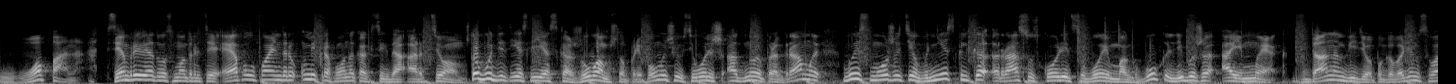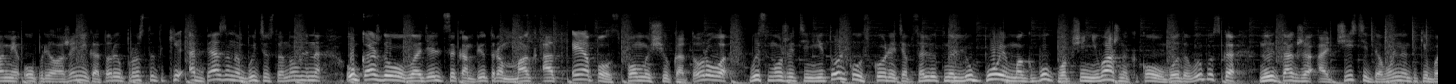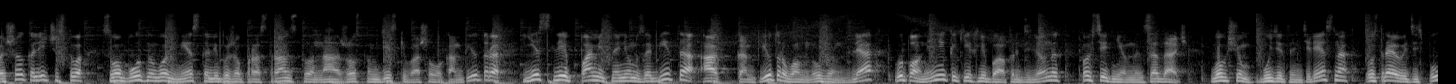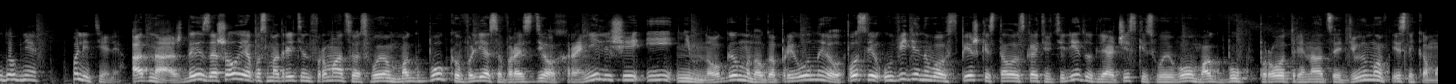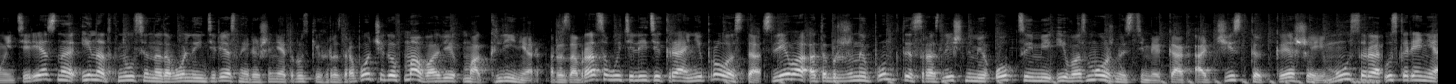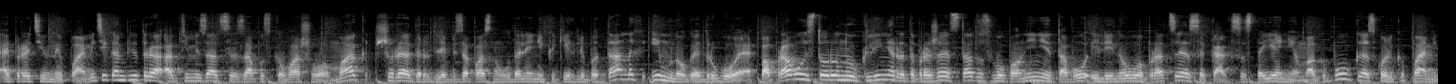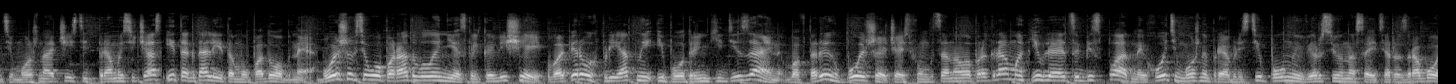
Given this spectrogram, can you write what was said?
Опа-на! Всем привет, вы смотрите Apple Finder, у микрофона как всегда Артем. Что будет, если я скажу вам, что при помощи всего лишь одной программы вы сможете в несколько раз ускорить свой MacBook, либо же iMac? В данном видео поговорим с вами о приложении, которое просто-таки обязано быть установлено у каждого владельца компьютера Mac от Apple, с помощью которого вы сможете не только ускорить абсолютно любой MacBook, вообще неважно какого года выпуска, но и также очистить довольно-таки большое количество свободного места либо же пространства на жестком диске вашего компьютера, если память на нем забита, а компьютер вам нужен для выполнения каких-либо определенных повседневных задач. В общем, будет интересно, устраивайтесь поудобнее, Полетели. Однажды зашел я посмотреть информацию о своем MacBook, влез в раздел хранилище и немного-много приуныл. После увиденного в спешке стал искать утилиту для очистки своего MacBook Pro 13 дюймов, если кому интересно, и наткнулся на довольно интересное решение от русских разработчиков Mavavi Mac Cleaner. Разобраться в утилите крайне просто. Слева отображены пункты с различными опциями и возможностями, как очистка кэша и мусора, ускорение оперативной памяти компьютера, оптимизация запуска вашего Mac, шредер для безопасного удаления каких-либо данных и многое другое. По правую сторону клинер отображает статус выполнения того или иного процесса, как состояние MacBook, сколько памяти можно очистить прямо сейчас и так далее и тому подобное. Больше всего порадовало несколько вещей. Во-первых, приятный и бодренький дизайн. Во-вторых, большая часть функционала программы является бесплатной, хоть и можно приобрести полную версию на сайте разработчика.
